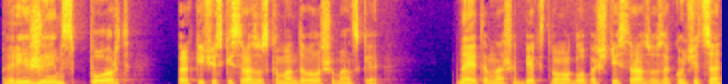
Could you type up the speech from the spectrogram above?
«Режим спорт!» – практически сразу скомандовала Шиманская. На этом наше бегство могло почти сразу закончиться,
